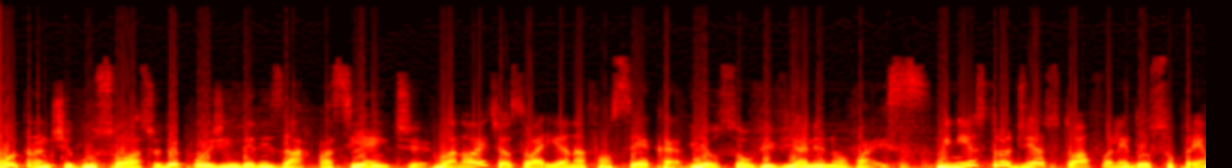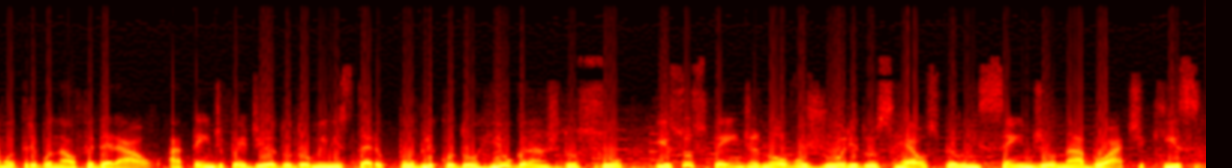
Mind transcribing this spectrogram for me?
contra antigo sócio depois de indenizar paciente. Boa noite, eu sou Ariana Fonseca. E eu sou Viviane Novaes. Ministro Dias Toffoli do Supremo Tribunal Federal atende pedido do Ministério Público do Rio Grande do Sul e suspende novo júri dos réus pelo incêndio na Boate Kiss,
